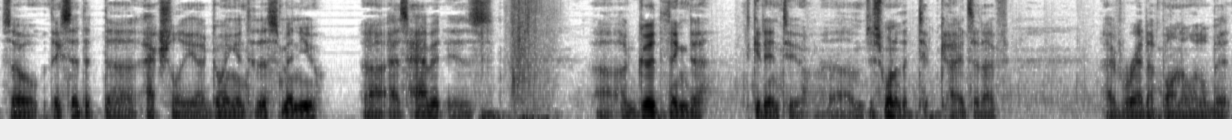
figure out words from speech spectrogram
So they said that uh, actually uh, going into this menu uh, as habit is uh, a good thing to, to get into. Um, just one of the tip guides that I've I've read up on a little bit,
